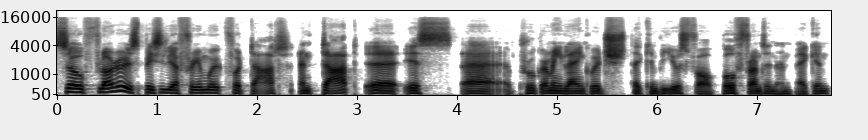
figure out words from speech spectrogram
so Flutter is basically a framework for Dart, and Dart uh, is a programming language that can be used for both frontend and backend.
